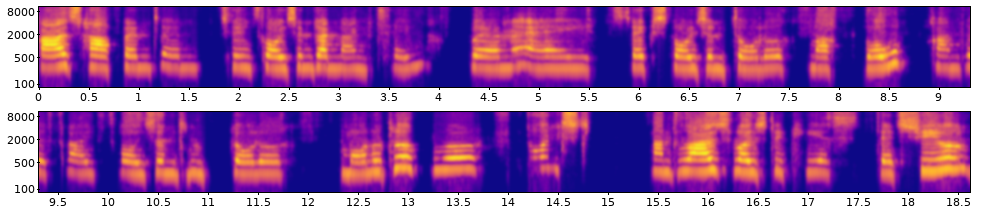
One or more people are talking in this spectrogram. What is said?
as happened in 2019 when a $6,000 Mac Pro and a $5,000 monitor were launched. And as was the case this year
